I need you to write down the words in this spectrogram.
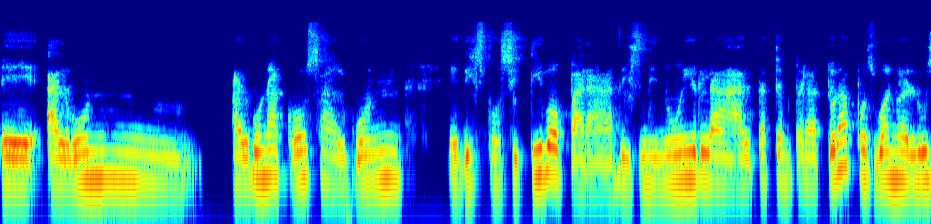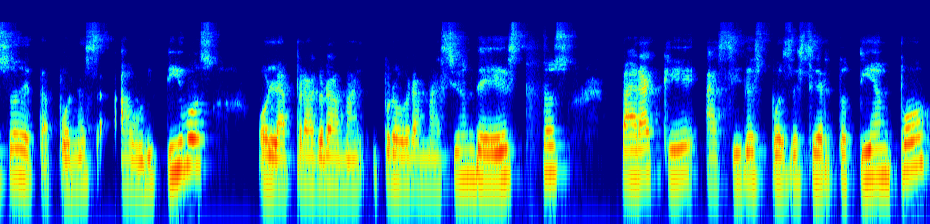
eh, algún alguna cosa, algún eh, dispositivo para disminuir la alta temperatura, pues bueno, el uso de tapones auditivos o la programación de estos para que así después de cierto tiempo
